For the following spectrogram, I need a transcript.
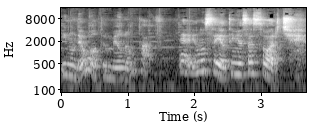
E não deu outro, o meu não tava. É, eu não sei, eu tenho essa sorte.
